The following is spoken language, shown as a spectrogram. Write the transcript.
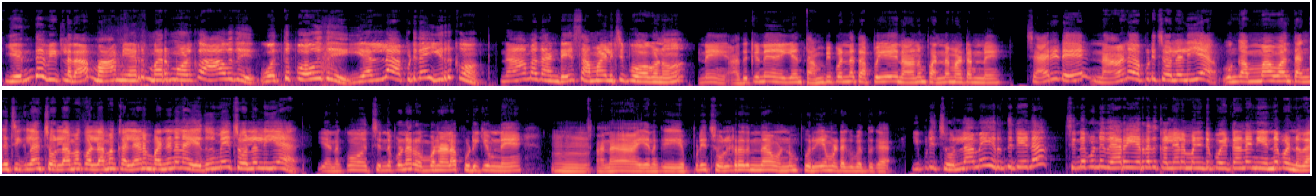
எந்த வீட்டுலதான் மாமியார் மருமகளுக்கும் ஆகுது ஒத்து போகுது? எல்லாம் அப்படிதான் இருக்கும். நாம தாண்டே சமாளிச்சு போகணும். அண்ணே அதுக்குன்னு என் தம்பி பண்ண தப்பையே நானும் பண்ண மாட்டோம்னே சரிடே நானும் அப்படி சொல்லலையே. உங்க அம்மா உன் தங்கச்சிக்கெல்லாம் சொல்லாம கொல்லாம கல்யாணம் பண்ணு நான் எதுவுமே சொல்லலையே. எனக்கும் சின்ன பொண்ணை ரொம்ப நாளா பிடிக்கும்னே. ஆனா எனக்கு எப்படி சொல்றதுன்னு தான் ஒன்றும் புரிய மாட்டேங்குது பத்துக்க. இப்படி சொல்லாமே இருந்துட்டேனா? சின்ன பொண்ணு வேற யாராவது கல்யாணம் பண்ணிட்டு போயிட்டானே? நீ என்ன பண்ணுவ?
